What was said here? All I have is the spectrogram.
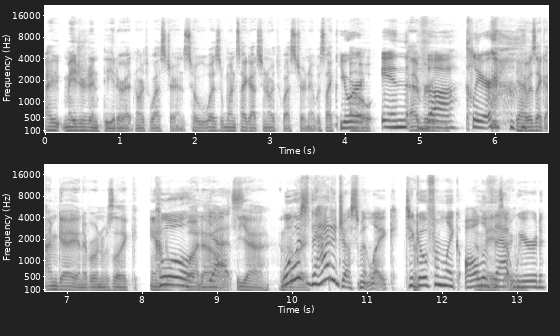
I majored in theater at Northwestern. So it was once I got to Northwestern, it was like, you were oh, in every- the clear. yeah, I was like, I'm gay. And everyone was like, and Cool, What else? yes. Yeah. And what was like- that adjustment like to go from like all of that weird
